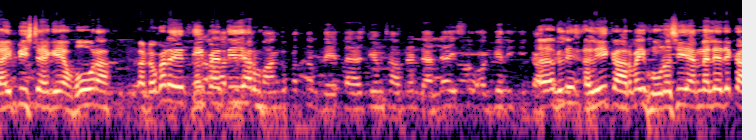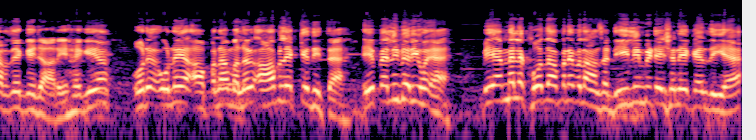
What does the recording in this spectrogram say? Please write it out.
ਟਾਈਪਿਸਟ ਹੈਗੇ ਆ ਹੋਰ ਆ ਘੱਟੋ ਘੱਟ 30 35000 ਮੰਗ ਪੱਤਰ ਦੇਤਾ ਐਸਡੀਐਮ ਸਾਹਿਬ ਨੇ ਲੈ ਲਿਆ ਇਸ ਤੋਂ ਅੱਗੇ ਦੀ ਕੀ ਕਰ ਅਗਲੇ ਅਗਲੀ ਕਾਰਵਾਈ ਹੁਣ ਅਸੀਂ ਐਮਐਲਏ ਦੇ ਘਰ ਦੇ ਅੱਗੇ ਜਾ ਰਹੇ ਹੈਗੇ ਆ ਔਰ ਉਹਨੇ ਆਪਣਾ ਮਤਲਬ ਆਪ ਲਿਖ ਕੇ ਦਿੱਤਾ ਇਹ ਪਹਿਲੀ ਵਾਰੀ ਹੋਇਆ ਹੈ ਵੀ ਐਮਐਲਏ ਖੁਦ ਆਪਣੇ ਵਿਧਾਨ ਸਭਾ ਡੀਲਿਮਿਟੇਸ਼ਨ ਇਹ ਕਹਿੰਦੀ ਹੈ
